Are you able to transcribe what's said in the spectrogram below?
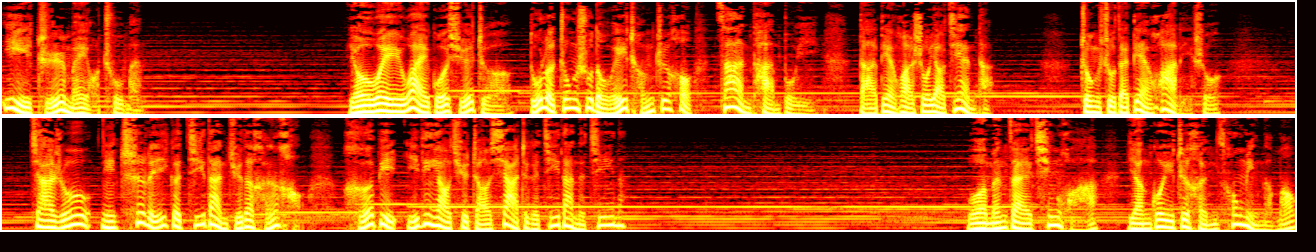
一直没有出门。有位外国学者读了钟书的《围城》之后赞叹不已，打电话说要见他。钟书在电话里说：“假如你吃了一个鸡蛋觉得很好。”何必一定要去找下这个鸡蛋的鸡呢？我们在清华养过一只很聪明的猫，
